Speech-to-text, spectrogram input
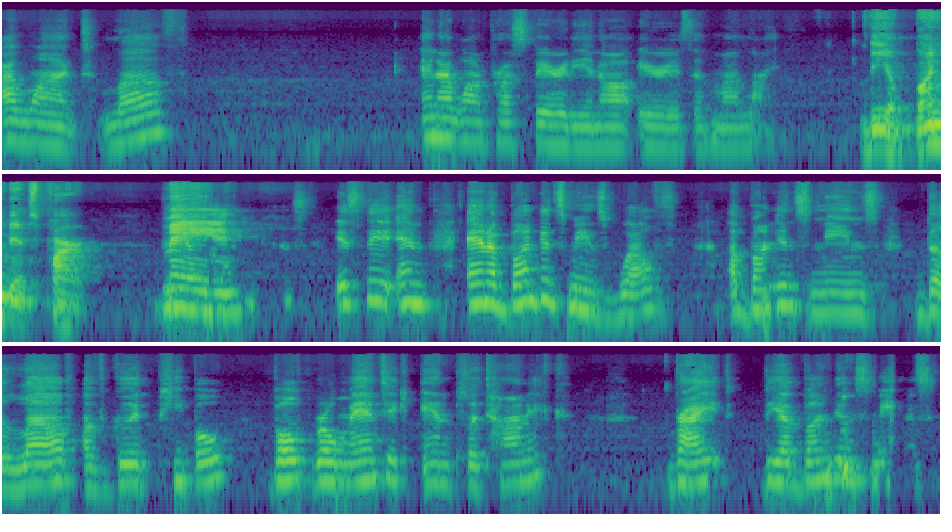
I want love. And I want prosperity in all areas of my life. The abundance part. Man. It's the and and abundance means wealth Abundance means the love of good people, both romantic and platonic, right? The abundance means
